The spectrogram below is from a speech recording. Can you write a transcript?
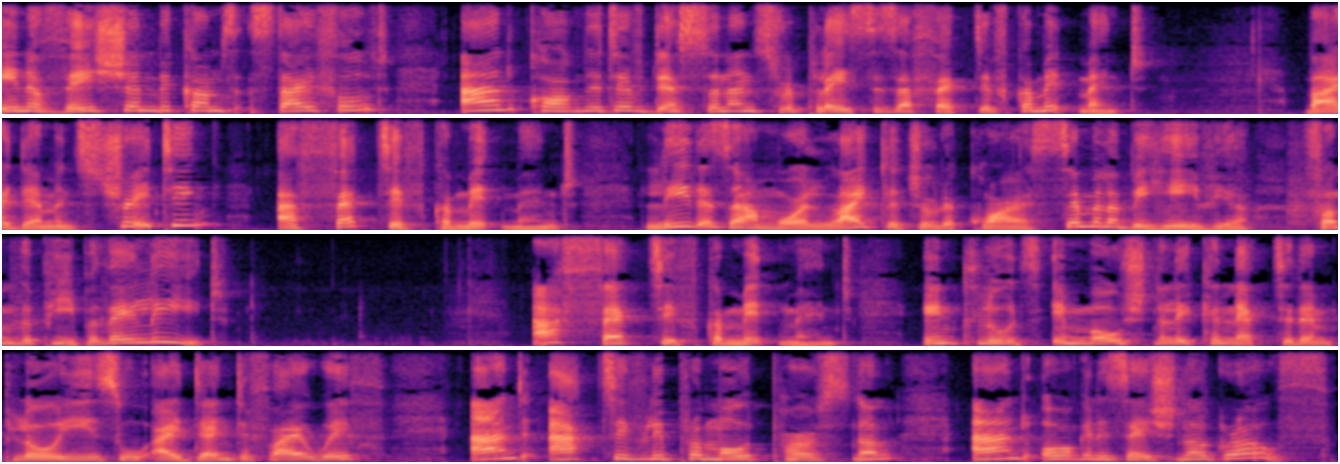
innovation becomes stifled, and cognitive dissonance replaces affective commitment. By demonstrating affective commitment, leaders are more likely to require similar behavior from the people they lead. Affective commitment includes emotionally connected employees who identify with and actively promote personal and organizational growth.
